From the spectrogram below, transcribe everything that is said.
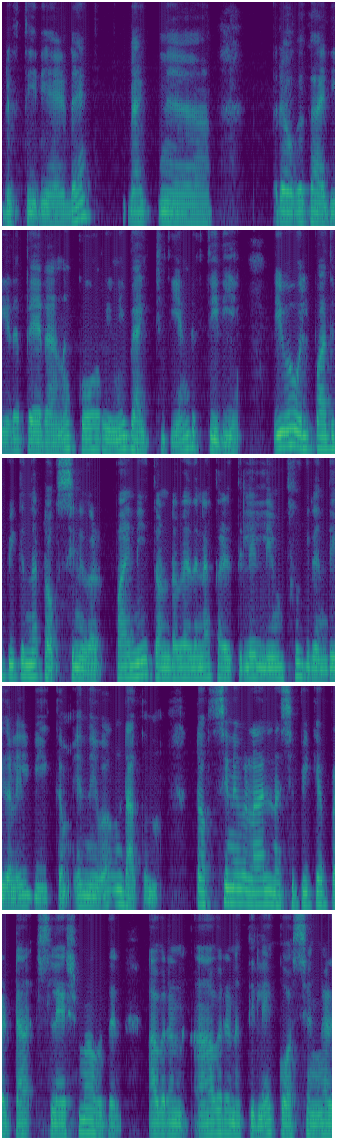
ഡിഫ്തീരിയയുടെ രോഗകാരിയുടെ പേരാണ് കോറിനി ബാക്ടീരിയൻ ഡിഫ്തീരിയ. ഇവ ഉൽപ്പാദിപ്പിക്കുന്ന ടോക്സിനുകൾ പനി തൊണ്ടവേദന കഴുത്തിലെ ലിംഫ് ഗ്രന്ഥികളിൽ വീക്കം എന്നിവ ഉണ്ടാക്കുന്നു. ടോക്സിനുകളാൽ നശിപ്പിക്കപ്പെട്ട ശ്ലേഷ്മാവത ആവരണ ആവരണത്തിലെ കോശങ്ങൾ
